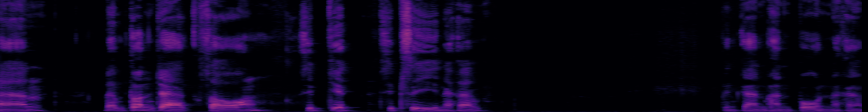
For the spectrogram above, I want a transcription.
นาน เริ่มต้นจากสองสิบเจ็ดสิบสี่นะครับ เป็นการพันโปนนะครับ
